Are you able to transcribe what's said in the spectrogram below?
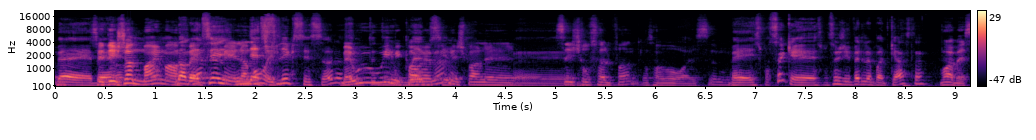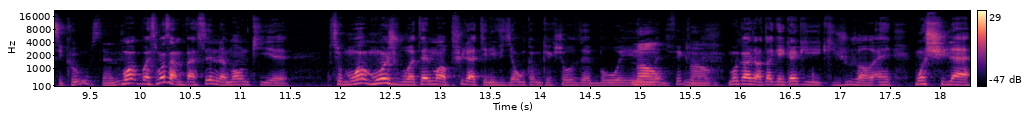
Ben, c'est ben, déjà de même en Non, fait, mais le Netflix, c'est ça. Là. Ben oui, oui, mais carrément, web-séries. mais je Tu sais, je trouve ça le fun quand on va voir ça. moi. Ben, c'est pour ça que c'est pour ça que j'ai fait le podcast. Là. Ouais, ben c'est cool, moi, moi, ça me fascine le monde qui. euh, Parce que moi, moi, je vois tellement plus la télévision comme quelque chose de beau et Non, magnifique. non. Moi, quand j'entends quelqu'un qui, qui joue genre, Hey, moi, je suis la,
